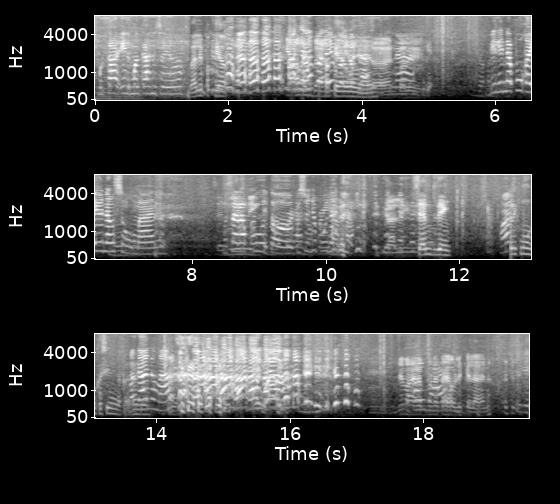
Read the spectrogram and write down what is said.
Magka, il, magkano sa'yo? Bali, pakyaw. Kaya pala yung Pakyaw mga- yan. Bili na po kayo ng suman. Masarap po to. Gusto nyo po na. Send link. Balik mo kasi naka... Magkano ma? Hindi, makahanap muna tayo ulit kala, ano? Sige,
